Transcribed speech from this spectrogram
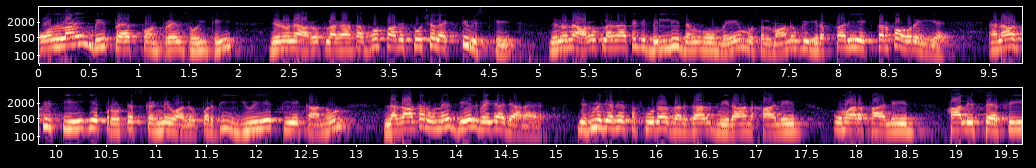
ऑनलाइन भी प्रेस कॉन्फ्रेंस हुई थी, जिन्होंने आरोप लगाया था, बहुत सारे सोशल एक्टिविस्ट की, जिन्होंने आरोप लगाया था कि दिल्ली दंगों में मुसलमानों की गिरफ्तारी एक तरफा हो रही है। एनआरसी सीए के प्रोटेस्ट करने वालों पर भी यूएपीए कानून लगाकर उन्हें जेल भेजा जा रहा है, जिसमें जैसे सफूरा जरगर, मीरान खालिद, उमर खालिद खालिद सैफी,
